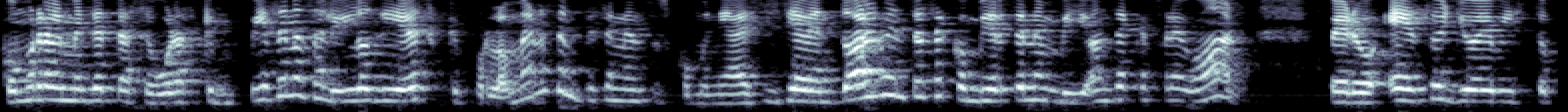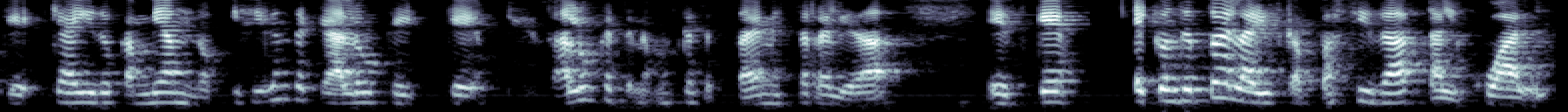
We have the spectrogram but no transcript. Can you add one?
¿Cómo realmente te aseguras que empiecen a salir los líderes que por lo menos empiecen en sus comunidades? Y si eventualmente se convierten en Beyoncé, qué fregón. Pero eso yo he visto que, que ha ido cambiando. Y fíjense que algo que, que, que, es algo que tenemos que aceptar en esta realidad es que el concepto de la discapacidad tal cual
